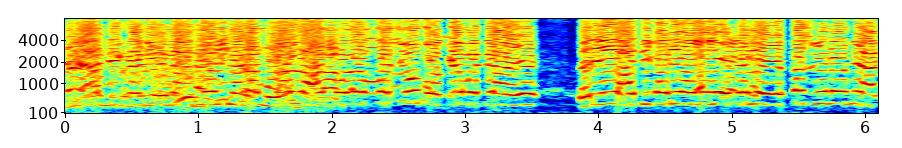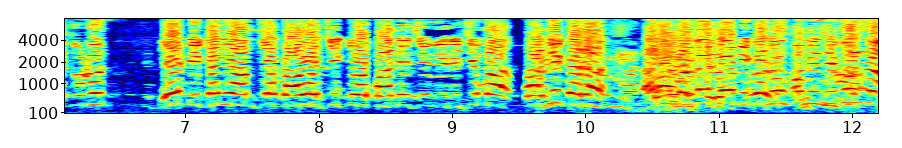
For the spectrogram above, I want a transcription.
या ठिकाणी लहान मुलांचा जीव धोक्यामध्ये आहे? तरी अधिकारी आलेले त्यांना एकच विनवणी हात जोडून या ठिकाणी आमच्या गावाची किंवा पाण्याची विहिरीची मा- पाहणी करा. आणि मग त्या ठिकाणी तुम्ही निघून जा.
